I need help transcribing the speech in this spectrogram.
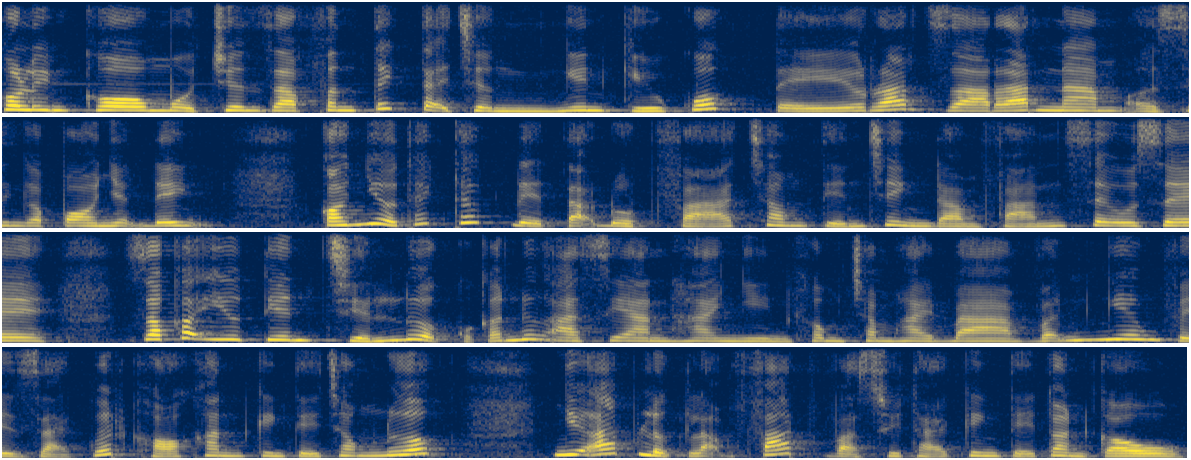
Colin Cole, một chuyên gia phân tích tại trường nghiên cứu quốc tế Rajaratnam ở Singapore nhận định, có nhiều thách thức để tạo đột phá trong tiến trình đàm phán COC do các ưu tiên chiến lược của các nước ASEAN 2023 vẫn nghiêng về giải quyết khó khăn kinh tế trong nước như áp lực lạm phát và suy thoái kinh tế toàn cầu.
